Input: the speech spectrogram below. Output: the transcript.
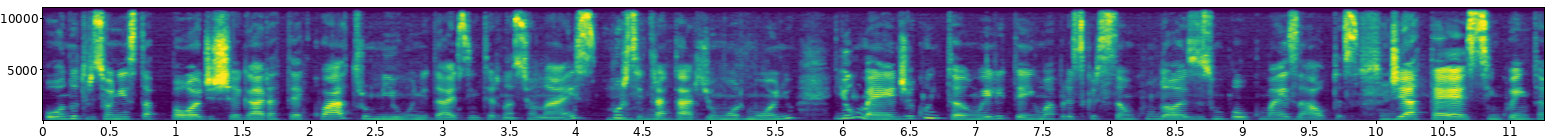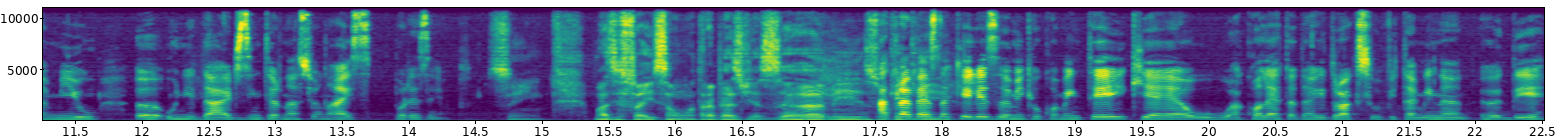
o nutricionista pode chegar até 4 mil unidades internacionais, por uhum. se tratar de um hormônio, e o médico, então, ele tem uma prescrição com doses um pouco mais altas, Sim. de até 50 mil uh, unidades internacionais, por exemplo. Sim. Mas isso aí são através de exames? através que que... daquele exame que eu comentei, que é o, a coleta da hidroxivitamina D,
